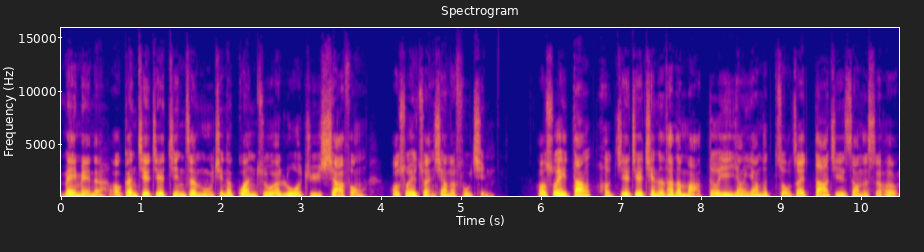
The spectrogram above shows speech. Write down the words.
妹妹呢，哦，跟姐姐竞争母亲的关注而落居下风，哦，所以转向了父亲。哦，所以当哦姐姐牵着她的马得意洋洋的走在大街上的时候，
